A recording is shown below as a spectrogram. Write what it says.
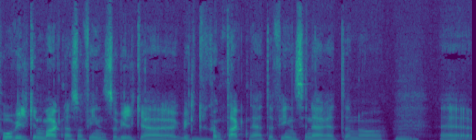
på vilken marknad som finns och vilka, vilket kontaktnät det finns i närheten och Mm. eh,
